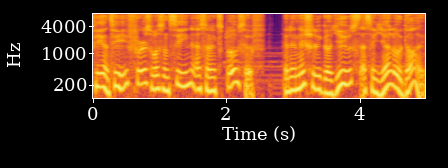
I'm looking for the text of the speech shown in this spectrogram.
TNT first wasn't seen as an explosive. It initially got used as a yellow dye.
